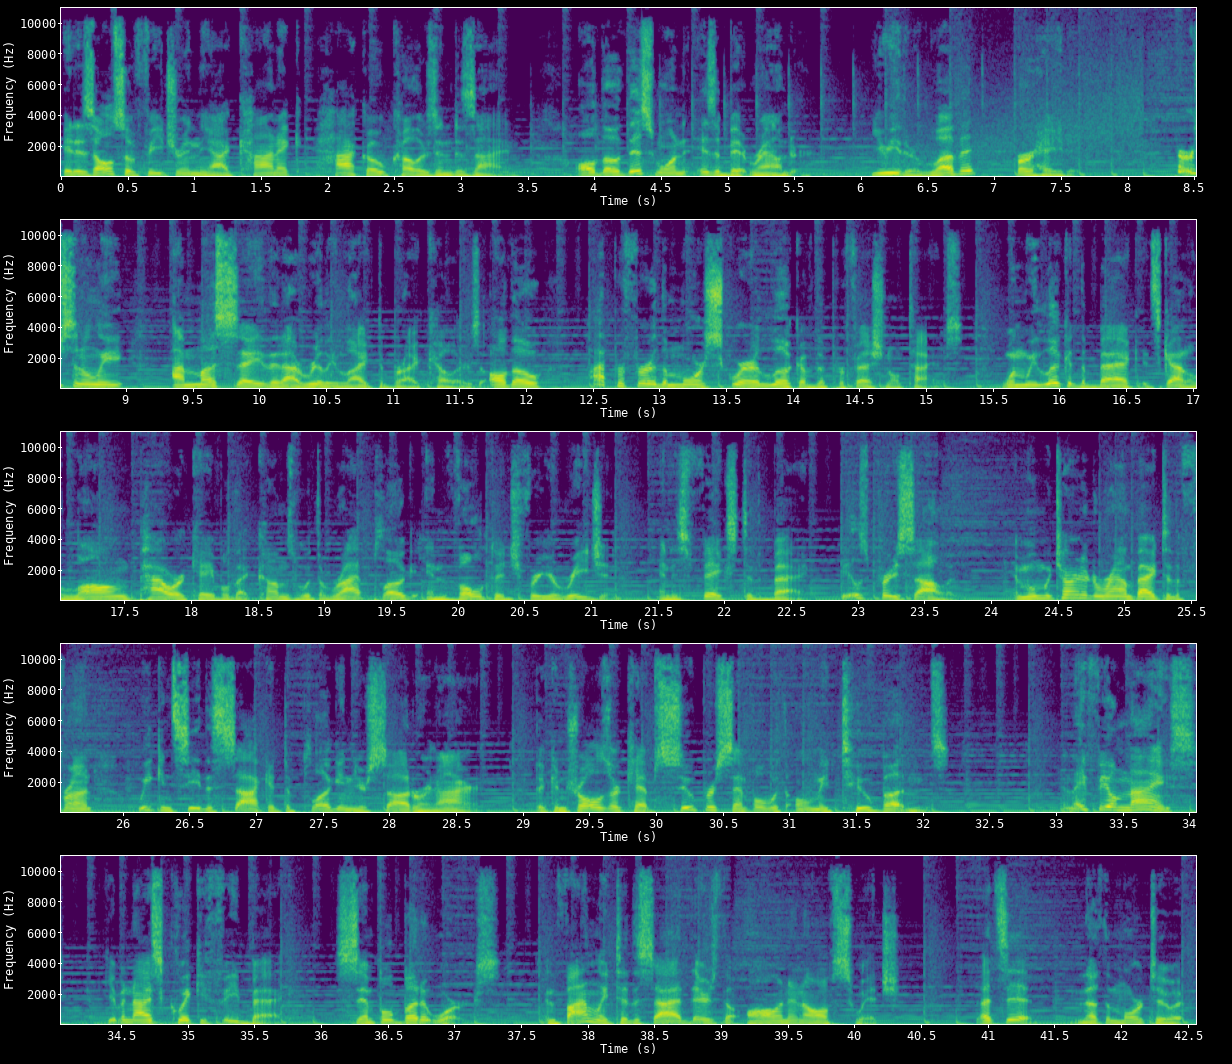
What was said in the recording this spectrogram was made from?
It is also featuring the iconic Hakko colors and design, although this one is a bit rounder. You either love it or hate it. Personally, I must say that I really like the bright colors, although I prefer the more square look of the professional types. When we look at the back, it's got a long power cable that comes with the right plug and voltage for your region and is fixed to the back. Feels pretty solid. And when we turn it around back to the front, we can see the socket to plug in your soldering iron. The controls are kept super simple with only two buttons. And they feel nice. Give a nice clicky feedback. Simple, but it works. And finally to the side, there's the on and off switch. That's it, nothing more to it.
